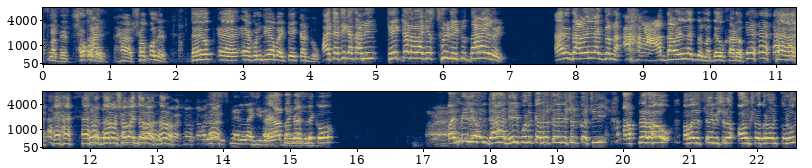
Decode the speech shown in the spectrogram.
আপনাদের সকলের। হ্যাঁ সকলের যাই হোক আহ, এখন জিয়া ভাই কেক কাটবো আচ্ছা ঠিক আছে আমি কেক কাটার আগে ছুরিটা একটু দাঁড়াই লই আরে দাঁড়াই লাগতো না আহা আর দাঁড়াই লাগতো না দেও কাটো হ্যাঁ, হ্যাঁ, হ্যাঁ, হ্যাঁ, ধরো সবাই ধরো ধরো সবাই ধরো। বিসমিল্লাহির এই আতঙ্ক আছে দেখো ওয়ান মিলিয়ন ডান এই বলুক আমরা সেলিব্রেশন করছি। আপনারাও আমাদের সেলিব্রেশনে অংশগ্রহণ করুন।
